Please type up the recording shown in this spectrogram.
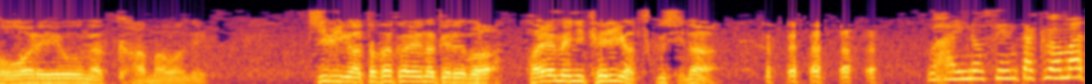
壊れようが構わねえ。チビが戦えなければ早めに蹴りがつくしな。ワイの選択は間違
